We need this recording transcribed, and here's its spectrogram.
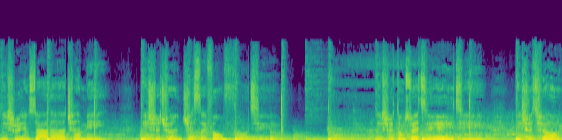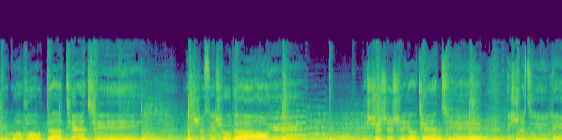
你是炎夏的蝉鸣，你是春去随风浮起。你是冬雪寂静，你是秋雨过后的天晴，你是最初的偶遇，你是咫尺有天际，你是记忆里，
